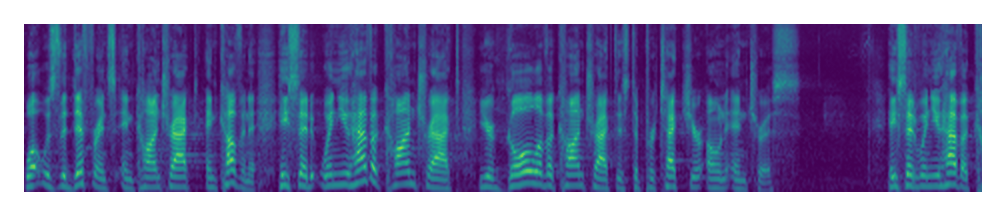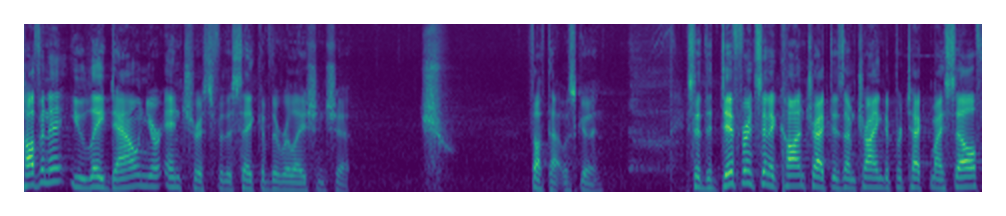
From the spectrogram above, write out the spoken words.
What was the difference in contract and covenant? He said, When you have a contract, your goal of a contract is to protect your own interests. He said, When you have a covenant, you lay down your interests for the sake of the relationship. Whew. Thought that was good. He said, The difference in a contract is I'm trying to protect myself.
